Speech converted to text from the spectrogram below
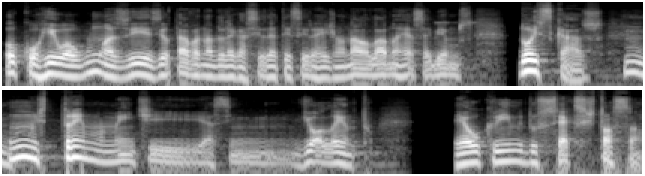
ocorreu algumas vezes. Eu estava na delegacia da terceira regional, lá nós recebemos dois casos. Hum. Um extremamente, assim, violento é o crime do sexo extorsão.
